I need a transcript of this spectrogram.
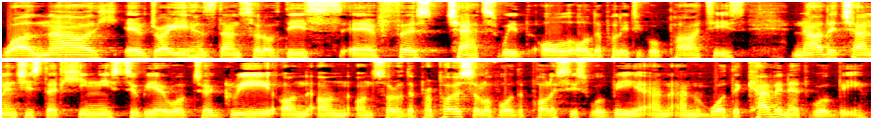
while now uh, Draghi has done sort of these uh, first chats with all, all the political parties, now the challenge is that he needs to be able to agree on, on, on sort of the proposal of what the policies will be and, and what the cabinet will be.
